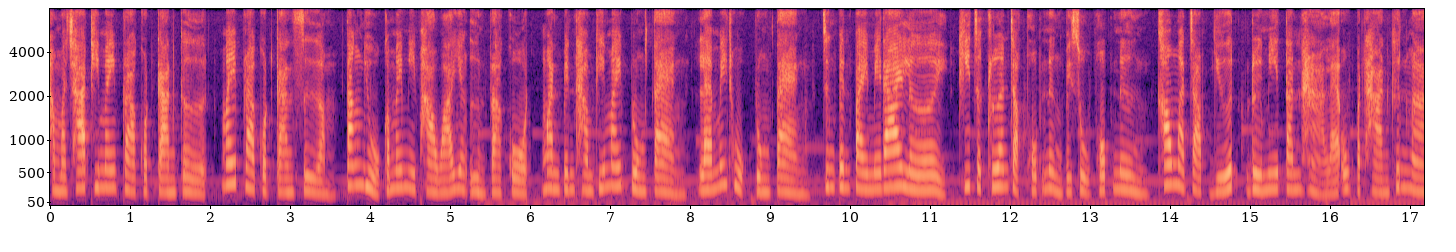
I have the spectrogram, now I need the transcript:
ธรรมชาติที่ไม่ปรากฏการเกิด ไม่ปรากฏการเสื่อม ตั้งอยู่ก็ไม่มีภาวะอย่างอื่นปรากฏ มันเป็นธรรมที่ไม่ปรุงแต่ง และไม่ถูกปรุงแต่ง จึงเป็นไปไม่ได้เลย ที่จะเคลื่อนจากภพหนึ่งไปสู่ภพหนึ่ง เข้ามาจับยึด หรือมีตัณหาและอุปทานขึ้นมา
